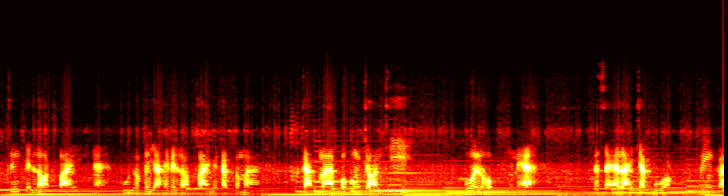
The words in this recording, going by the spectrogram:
ดซึ่งเป็นหลอดไฟนะครูยกตัวอย่างให้เป็นหลอดไฟนะครับ ก็มากลับมาครบวงจรที่ขั้วลบเห็นไหมฮะกระแสไหลจากบวกวิ่งไป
